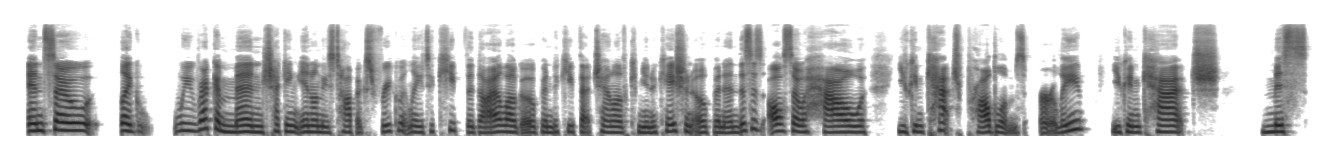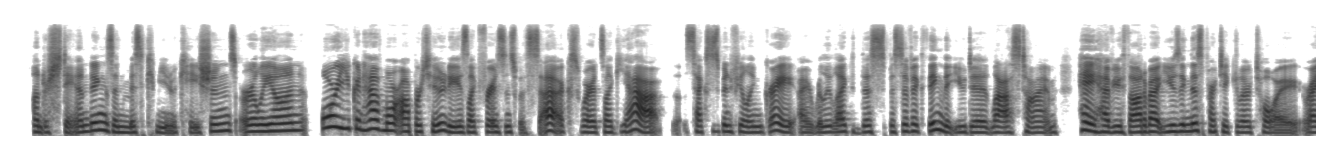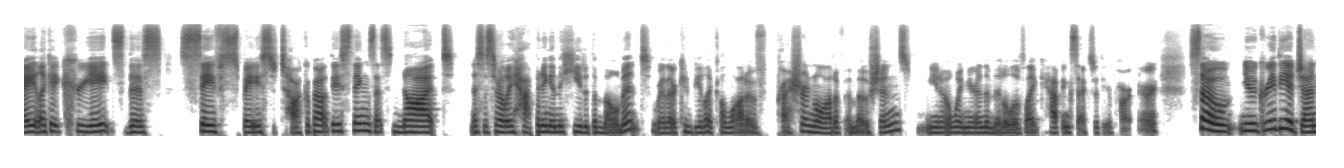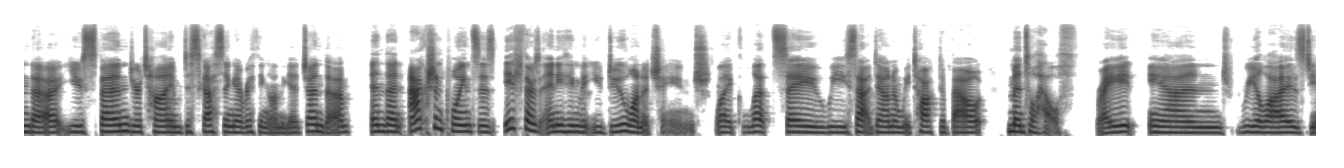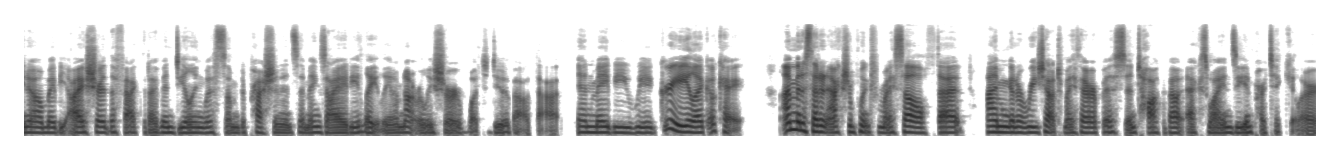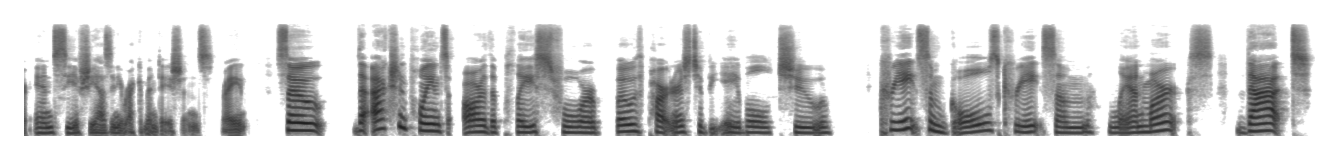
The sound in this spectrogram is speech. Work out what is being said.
And so, like, we recommend checking in on these topics frequently to keep the dialogue open, to keep that channel of communication open. And this is also how you can catch problems early. You can catch misunderstandings and miscommunications early on or you can have more opportunities like for instance with sex where it's like yeah sex has been feeling great. I really liked this specific thing that you did last time. Hey have you thought about using this particular toy? Right? Like it creates this safe space to talk about these things that's not necessarily happening in the heat of the moment where there can be like a lot of pressure and a lot of emotions you know when you're in the middle of like having sex with your partner so you agree the agenda you spend your time discussing everything on the agenda and then action points is if there's anything that you do want to change like let's say we sat down and we talked about mental health right? And realized, you know, maybe I shared the fact that I've been dealing with some depression and some anxiety lately, and I'm not really sure what to do about that. And maybe we agree, like, okay, I'm going to set an action point for myself that I'm going to reach out to my therapist and talk about X, Y, and Z in particular and see if she has any recommendations, right? So the action points are the place for both partners to be able to create some goals, create some landmarks that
